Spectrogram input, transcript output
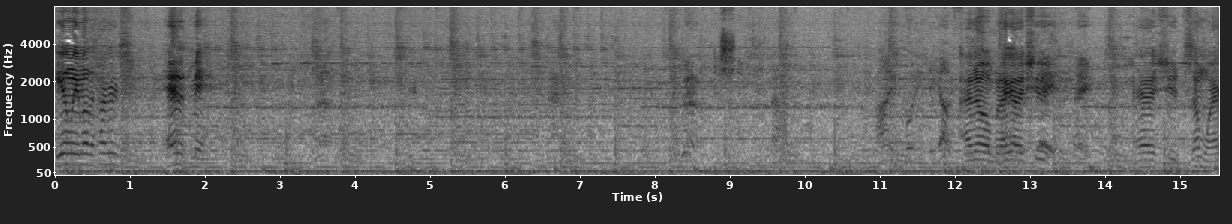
Heal me, motherfuckers. Help me. I know, but I gotta shoot. I gotta shoot somewhere.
